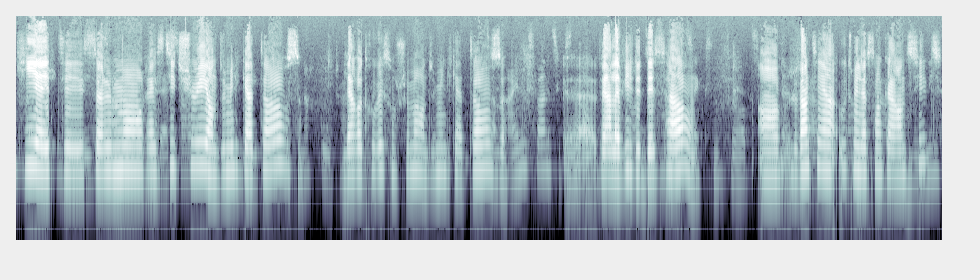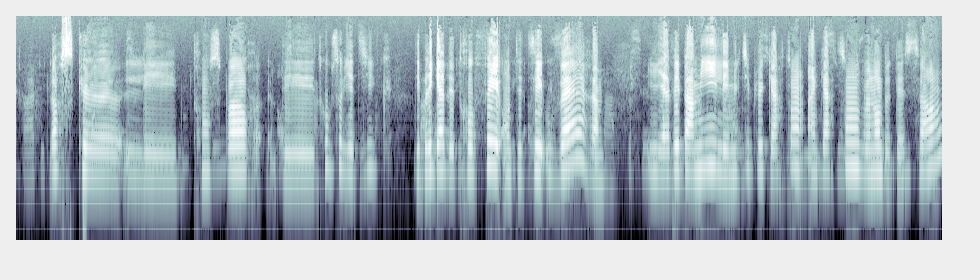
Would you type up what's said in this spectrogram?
qui a été seulement restitué en 2014 il a retrouvé son chemin en 2014 euh, vers la ville de Dessau. En, le 21 août 1946, lorsque les transports des troupes soviétiques des brigades des trophées ont été ouverts, il y avait parmi les multiples cartons un carton venant de Dessau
